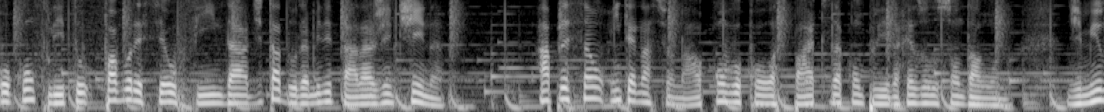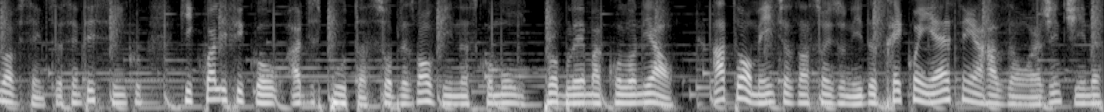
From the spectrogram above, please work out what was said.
o conflito favoreceu o fim da ditadura militar argentina. A pressão internacional convocou as partes a cumprir a resolução da ONU de 1965, que qualificou a disputa sobre as Malvinas como um problema colonial. Atualmente, as Nações Unidas reconhecem a razão argentina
